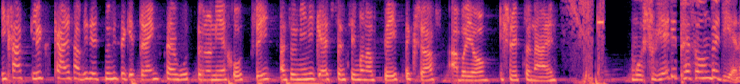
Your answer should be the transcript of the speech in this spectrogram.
Ich habe Glück gehabt, ich habe bis jetzt nur diese Getränke putzen und noch nie kotzen. Also meine Gäste haben es immer noch aufs WC geschafft. Aber ja, ist nicht so nice. Musst du jede Person bedienen,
